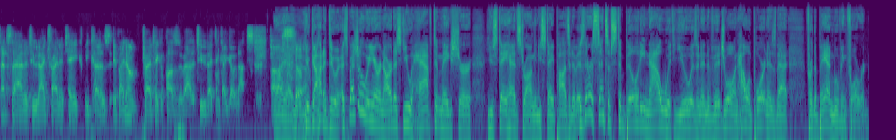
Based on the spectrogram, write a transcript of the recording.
that's the attitude I try to take because if I don't try to take a positive attitude, I think I go nuts. Oh Uh, yeah, so- you got to do it. Especially when you're an artist, you have to make sure you stay headstrong and you stay positive. Is there a sense of stability now with you as an individual, and how important is that for the band moving forward?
